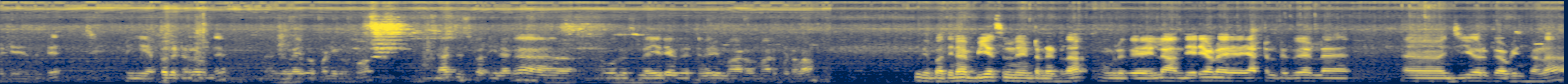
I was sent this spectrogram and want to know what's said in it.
மெட்டீரியல் இருக்குது நீங்கள் எப்போ கேட்டாலும் வந்து நாங்கள் லைவாக பண்ணி கொடுப்போம். சார்ஜஸ் பார்த்தீங்கன்னாக்கா ஒரு சில ஏரியாவுக்கு ஏற்ற மாதிரி மாற மாறுபடலாம். இது பார்த்தீங்கன்னா பிஎஸ்என்எல் இன்டர்நெட் தான். உங்களுக்கு இல்லை அந்த ஏரியாவில் ஏர்டெல் இருக்குது இல்லை ஜியோ இருக்குது அப்படின்னு சொன்னால்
